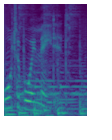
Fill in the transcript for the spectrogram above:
Waterboy made it.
